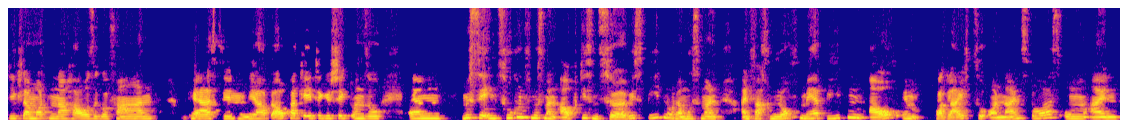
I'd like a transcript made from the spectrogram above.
die Klamotten nach Hause gefahren. Kerstin, ihr habt auch Pakete geschickt und so. Ähm, müsst ihr in Zukunft, muss man auch diesen Service bieten oder muss man einfach noch mehr bieten, auch im Vergleich zu Online-Stores, um ein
